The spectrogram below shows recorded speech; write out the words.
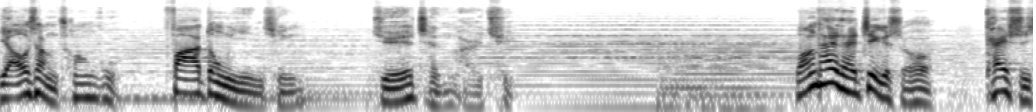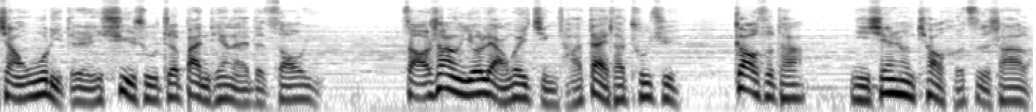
摇上窗户，发动引擎，绝尘而去。王太太这个时候开始向屋里的人叙述这半天来的遭遇。早上有两位警察带她出去，告诉她你先生跳河自杀了。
